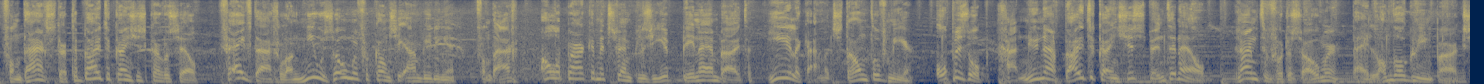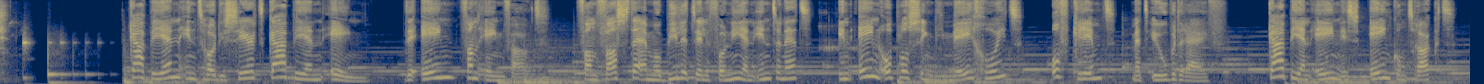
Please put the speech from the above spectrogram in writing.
Vandaag start de buitenkansjescarousel. Vijf dagen lang nieuwe zomervakantieaanbiedingen. Vandaag alle parken met zwemplezier binnen en buiten. Heerlijk aan het strand of meer. Op is op. Ga nu naar buitenkansjes.nl. Ruimte voor de zomer bij Landal Green Parks. KPN introduceert KPN1. De 1 van eenvoud. Van vaste en mobiele telefonie en internet... in één oplossing die meegroeit of krimpt met uw bedrijf. KPN1 is één contract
